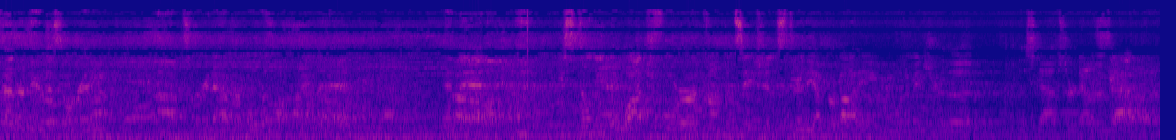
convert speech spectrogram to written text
we've had her do this already. Um, so we're gonna have her hold it behind the head. And then you still need to watch for compensations through the upper body. We wanna make sure the, the scaps are down and back.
